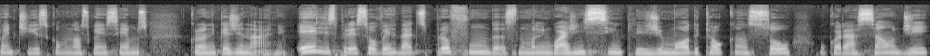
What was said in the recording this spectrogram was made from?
infantis, como nós conhecemos, Crônicas de Nárnia. Ele expressou verdades profundas numa linguagem simples, de modo que alcançou o coração de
